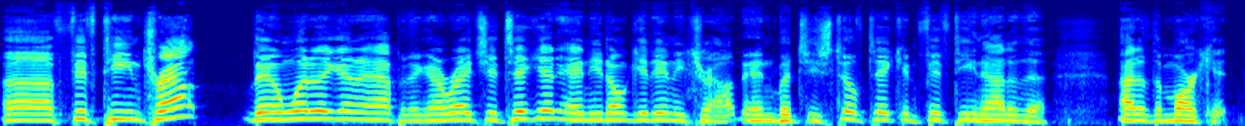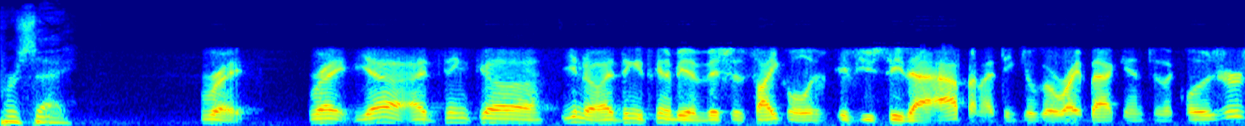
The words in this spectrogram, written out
uh, 15 trout, then what are they going to happen? They're going to write you a ticket, and you don't get any trout, and but you still taking 15 out of the out of the market per se. Right. Right. Yeah. I think uh, you know, I think it's going to be a vicious cycle if, if you see that happen. I think you'll go right back into the closures.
